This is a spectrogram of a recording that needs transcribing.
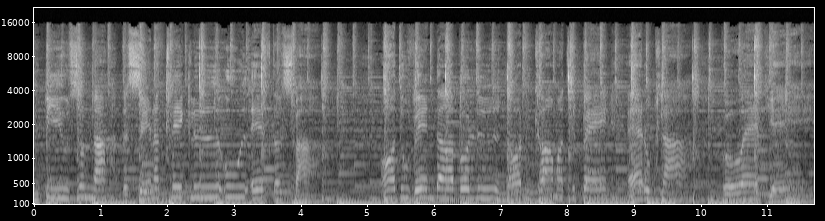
en biosonar, der sender kliklyde ud efter svar. Og du venter på lyden, når den kommer tilbage, er du klar på at jage.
